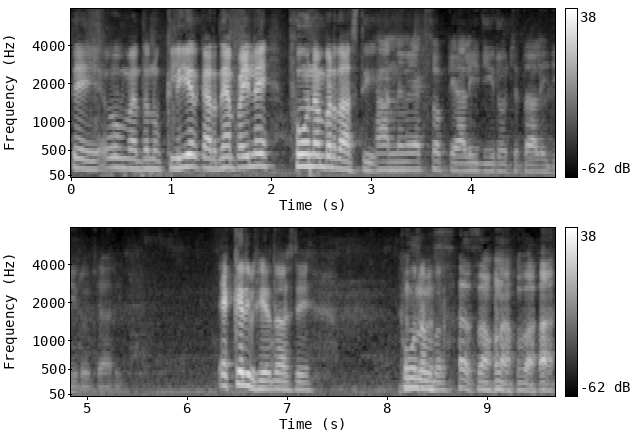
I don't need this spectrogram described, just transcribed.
ਤੇ ਉਹ ਮੈਂ ਤੁਹਾਨੂੰ ਕਲੀਅਰ ਕਰ ਦਿਆਂ ਪਹਿਲੇ ਫੋਨ ਨੰਬਰ ਦੱਸ ਦੀ 9114404404 ਇੱਕ ਵਾਰੀ ਫੇਰ ਦੱਸ ਦੇ ਫੋਨ ਨੰਬਰ ਸੋਹਣਾ ਵਾਲਾ।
